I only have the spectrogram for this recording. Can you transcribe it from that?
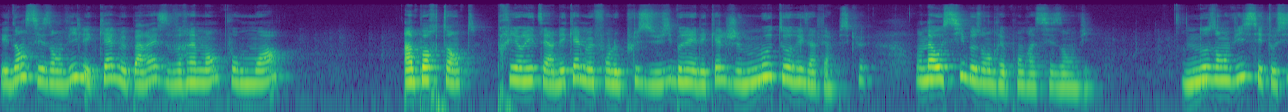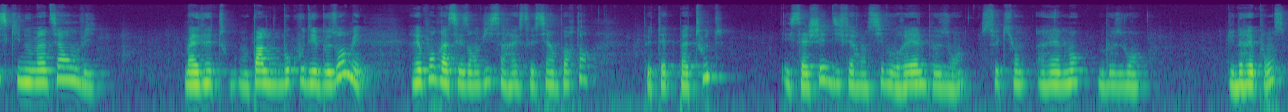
Et dans ces envies, lesquelles me paraissent vraiment pour moi importantes, prioritaires, lesquelles me font le plus vibrer, lesquelles je m'autorise à faire, puisque on a aussi besoin de répondre à ces envies. Nos envies, c'est aussi ce qui nous maintient en vie malgré tout. On parle beaucoup des besoins, mais répondre à ces envies, ça reste aussi important. Peut-être pas toutes. Et sachez différencier vos réels besoins, ceux qui ont réellement besoin d'une réponse,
